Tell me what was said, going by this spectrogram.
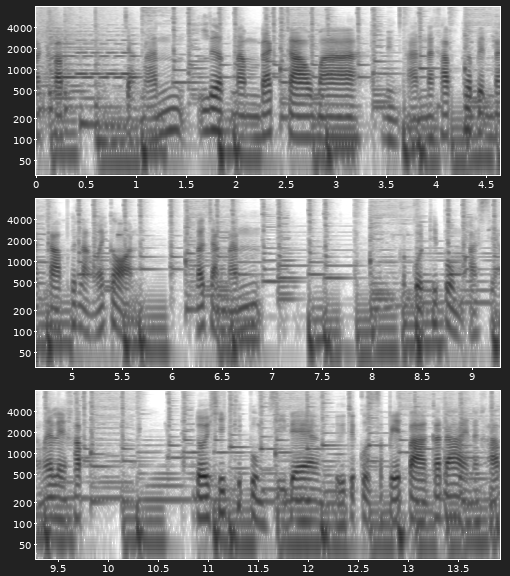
นะครับ จากนั้นเลือกนำแบ็กกราวมา 1 อันนะครับ เพื่อเป็นแบ็กกราวพื้นหลังไว้ก่อน แล้วจากนั้นก็กดที่ปุ่มอัดเสียงได้เลยครับ โดยคลิกที่ปุ่มสีแดง หรือจะกด Space Bar ก็ได้นะครับ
